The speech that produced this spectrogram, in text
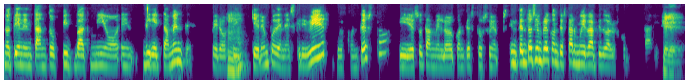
no tienen tanto feedback mío directamente, pero si quieren pueden escribir, pues contesto y eso también lo contesto. Intento siempre contestar muy rápido a los comentarios.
